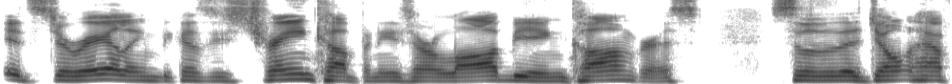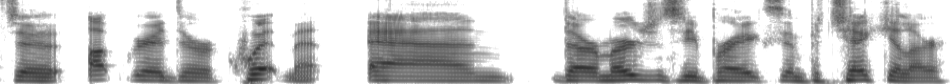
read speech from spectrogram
it's derailing because these train companies are lobbying Congress so that they don't have to upgrade their equipment and their emergency brakes in particular.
